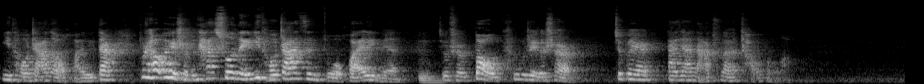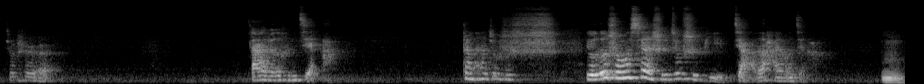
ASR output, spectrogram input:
一头扎在我怀里，但是不知道为什么他说那个一头扎进我怀里面，就是爆哭这个事儿就被大家拿出来嘲讽了，就是大家觉得很假，但他就是有的时候现实就是比假的还要假，嗯，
